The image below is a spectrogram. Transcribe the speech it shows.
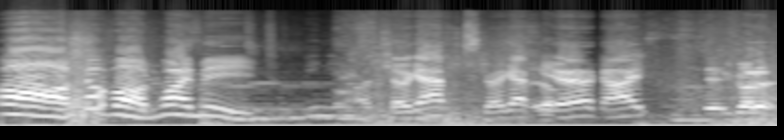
Oh, ah, come on, why me? Strogap, Strogap here, guys. Yeah, you got it.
